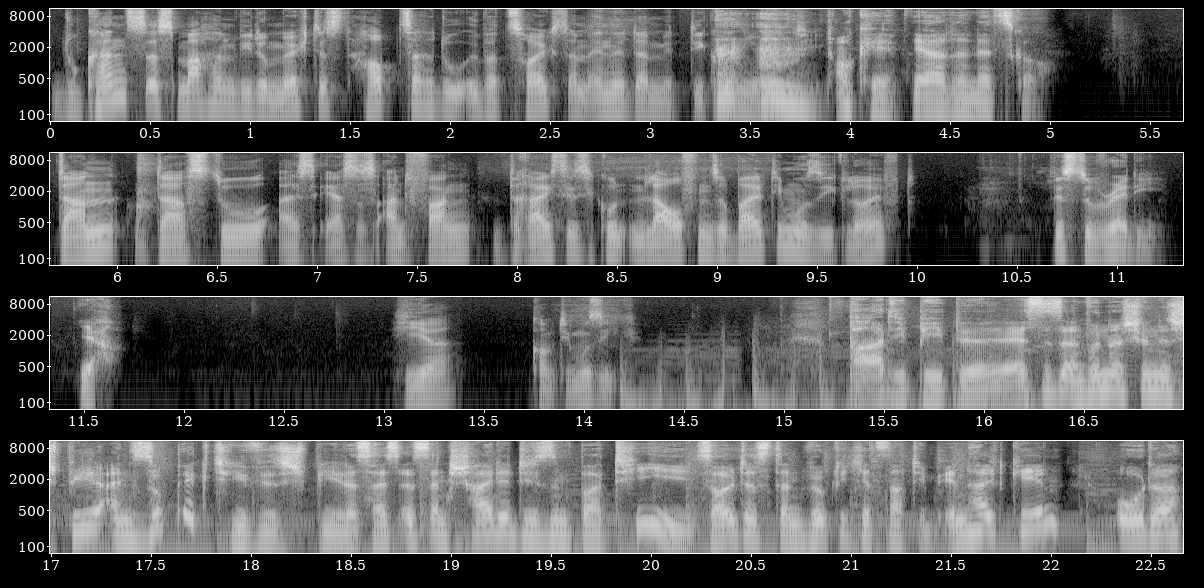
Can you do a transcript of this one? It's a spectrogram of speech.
Du kannst es machen, wie du möchtest. Hauptsache, du überzeugst am Ende damit die Community. Okay, ja, dann let's go. Dann darfst du als erstes anfangen. 30 Sekunden laufen, sobald die Musik läuft. Bist du ready? Ja. Hier kommt die Musik. Party People. Es ist ein wunderschönes Spiel, ein subjektives Spiel. Das heißt, es entscheidet die Sympathie. Sollte es dann wirklich jetzt nach dem Inhalt gehen oder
